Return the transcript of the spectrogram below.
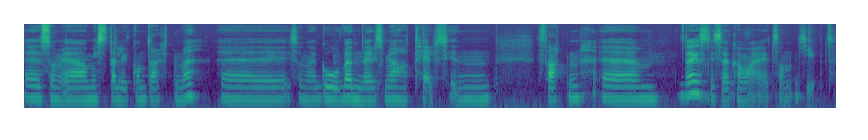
Eh, som jeg har mista litt kontakten med. Eh, sånne gode venner som jeg har hatt helt siden starten. Eh, det syns jeg kan være litt sånn kjipt.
